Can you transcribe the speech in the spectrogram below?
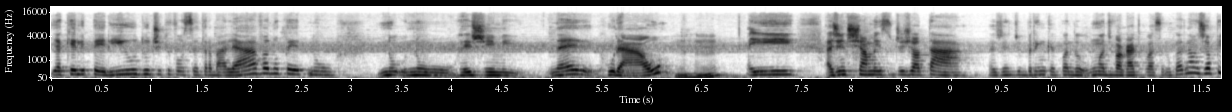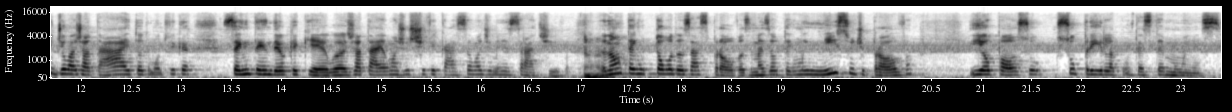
e aquele período de que você trabalhava no, no, no, no regime né, rural. Uhum. E a gente chama isso de JA. A gente brinca quando um advogado conversa com não, já pediu a JA e todo mundo fica sem entender o que, que é. O JA é uma justificação administrativa. Uhum. Eu não tenho todas as provas, mas eu tenho um início de prova e eu posso supri-la com testemunhas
